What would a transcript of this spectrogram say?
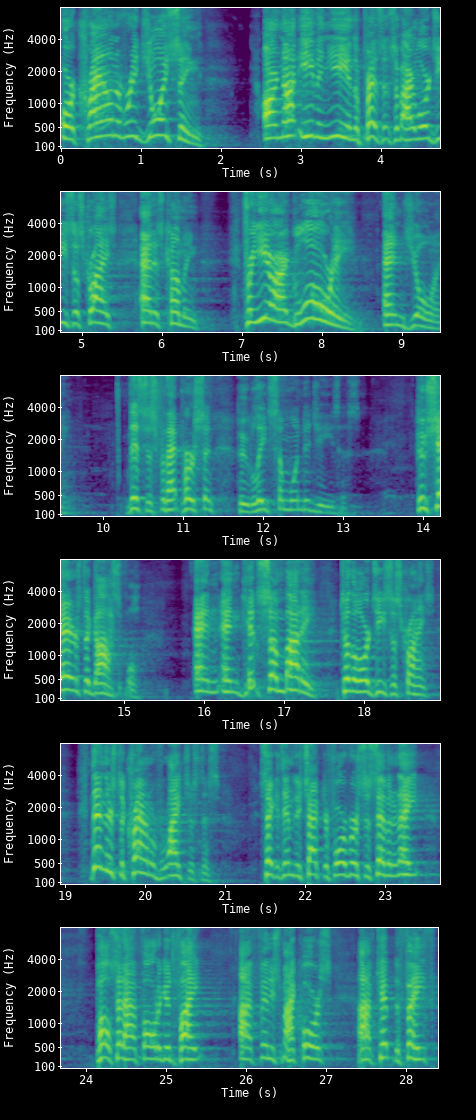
or crown of rejoicing? Are not even ye in the presence of our Lord Jesus Christ at his coming? For ye are our glory and joy. This is for that person who leads someone to Jesus, who shares the gospel and, and gets somebody to the Lord Jesus Christ. Then there's the crown of righteousness. 2 Timothy chapter 4, verses 7 and 8. Paul said, I have fought a good fight. I've finished my course. I've kept the faith.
